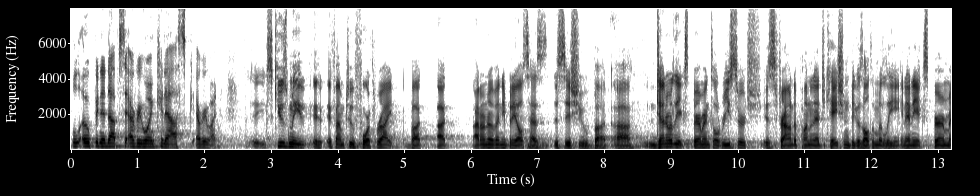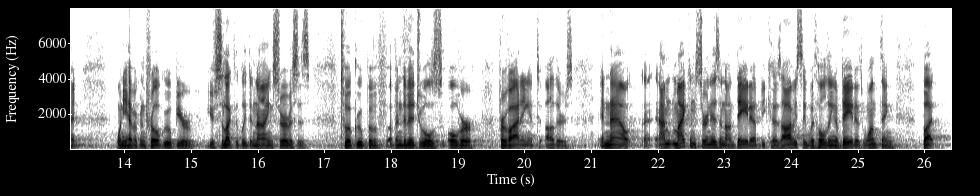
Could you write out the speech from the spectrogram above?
we'll open it up so everyone can ask everyone. Excuse me if I'm too forthright, but I don't know if anybody else has this issue, but uh, generally experimental research is frowned upon in education because ultimately in any experiment, when you have a control group, you're, you're selectively denying services to a group of, of individuals over providing it to others. And now, I'm, my concern isn't on data because obviously withholding of data is one thing, but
